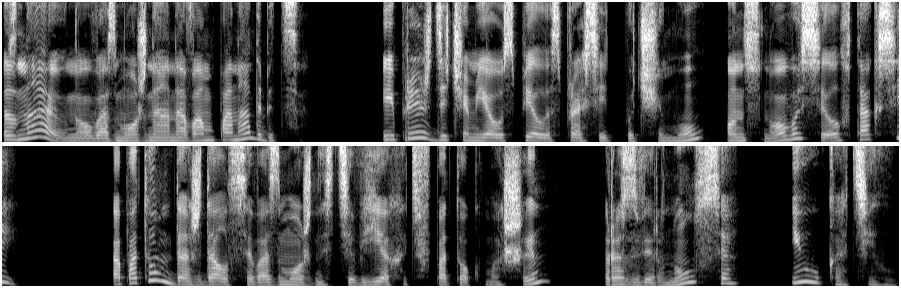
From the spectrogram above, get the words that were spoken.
«Знаю, но, возможно, она вам понадобится». И прежде чем я успела спросить, почему, он снова сел в такси. А потом дождался возможности въехать в поток машин, развернулся и укатил.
